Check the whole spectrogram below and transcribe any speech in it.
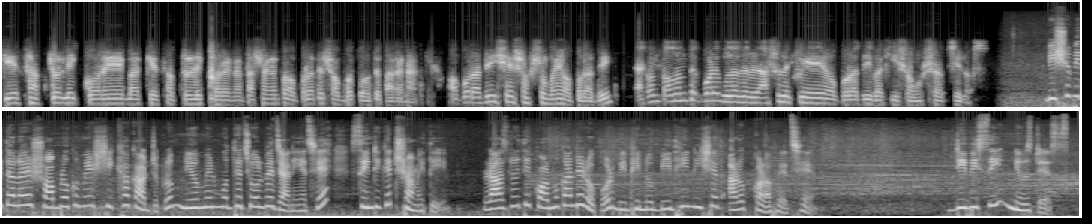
কে ছাত্রলীগ করে বা কে ছাত্রলীগ করে না তার সঙ্গে তো অপরাধে সম্পর্ক হতে পারে না। অপরাধী সে সবসময় অপরাধী। এখন তদন্তের পরে বোঝা যাবে আসলে কে অপরাধী বা কি সমস্যা ছিল। বিশ্ববিদ্যালয়ের সব রকমের শিক্ষা কার্যক্রম নিয়মের মধ্যে চলবে জানিয়েছে সিন্ডিকেট সমিতি। রাজনৈতিক কর্মকাণ্ডের ওপর বিভিন্ন বিধি নিষেধ আরোপ করা হয়েছে। DBC news desk.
